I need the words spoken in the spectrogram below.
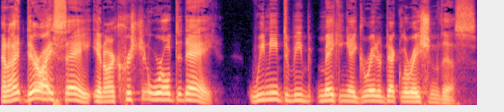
And I dare I say, in our Christian world today, we need to be making a greater declaration of this.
